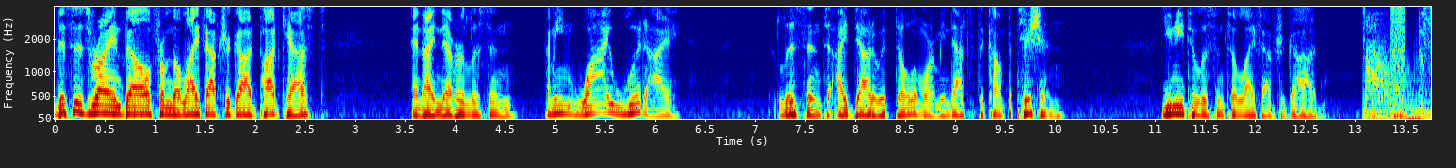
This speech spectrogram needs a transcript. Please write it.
This is Ryan Bell from the Life After God podcast, and I never listen. I mean, why would I listen to I Doubt It with Dollemore? I mean, that's the competition. You need to listen to Life After God.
